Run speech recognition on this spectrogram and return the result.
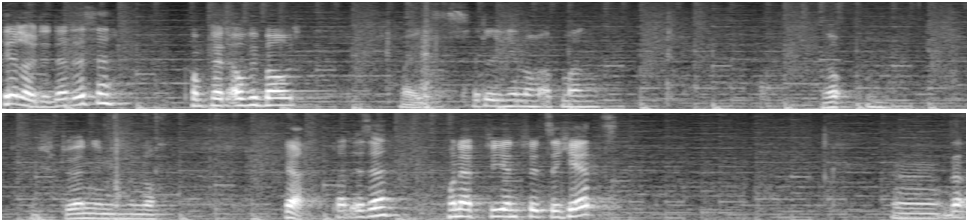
Ja Leute, das ist er. Komplett aufgebaut. Mal das Zettel hier noch abmachen. So. Die stören nämlich nur noch. Ja, das ist er. 144 Hertz. Äh, da.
